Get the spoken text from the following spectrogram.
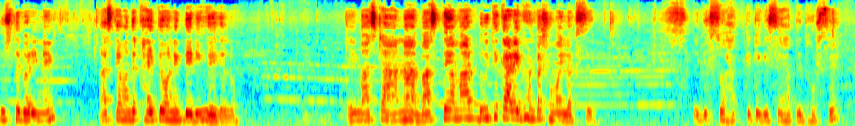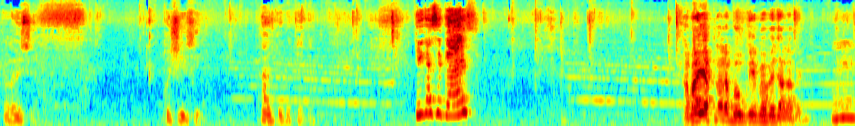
বুঝতে পারি নাই। আজকে আমাদের খাইতে অনেক দেরি হয়ে গেল। এই মাছটা আনা বাঁচতে আমার দুই থেকে আড়াই ঘণ্টা সময় লাগছে। এই দেখছ হাত কেটে গেছে হাতে ধরছে। ভালো হয়েছে? খুশি হয়েছি? ফালতু কথাটা। ঠিক আছে গাইস সবাই আপনারা বউকে এভাবে জ্বালাবেন। হুম।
